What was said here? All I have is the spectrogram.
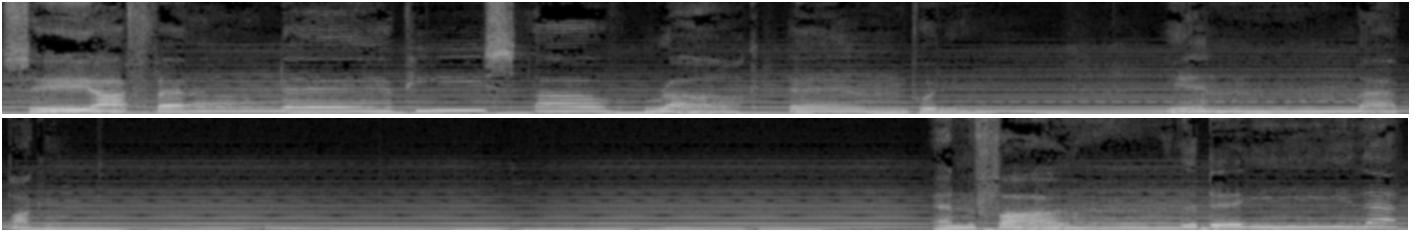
Say I found a piece of rock and put it in my pocket. And for the day that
